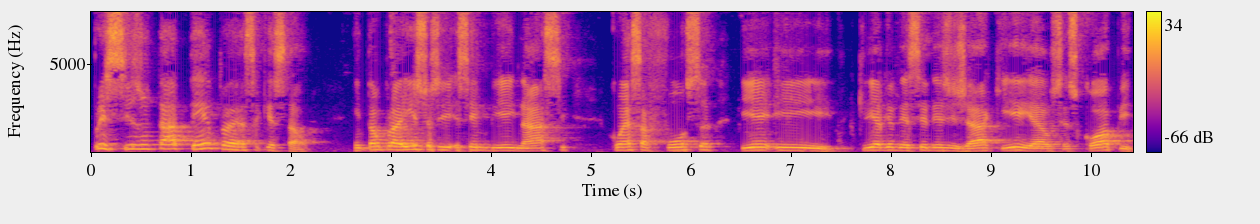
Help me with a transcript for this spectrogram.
precisam estar atentos a essa questão. Então, para isso, esse, esse MBA nasce com essa força e, e, queria agradecer desde já aqui ao SESCOP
